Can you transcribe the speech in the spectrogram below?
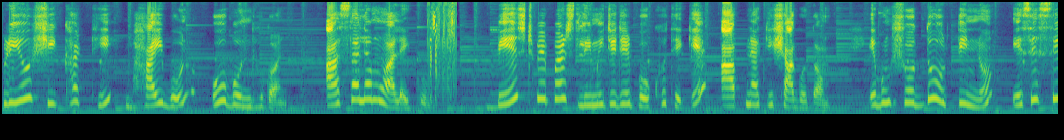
প্রিয় শিক্ষার্থী ভাই বোন ও বন্ধুগণ, আসসালামু আলাইকুম। বেস্ট পেপার্স লিমিটেডের পক্ষ থেকে আপনাকে স্বাগতম এবং সদ্য উত্তীর্ণ এসএসসি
